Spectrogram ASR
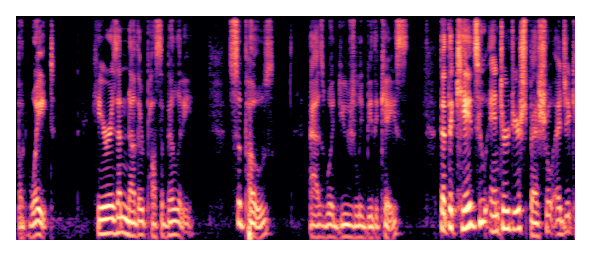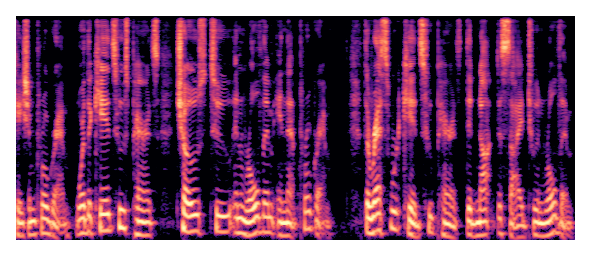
But wait, here is another possibility. Suppose, as would usually be the case, that the kids who entered your special education program were the kids whose parents chose to enroll them in that program. The rest were kids whose parents did not decide to enroll them.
